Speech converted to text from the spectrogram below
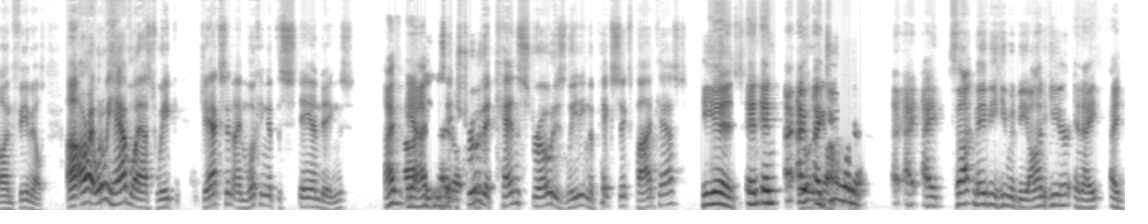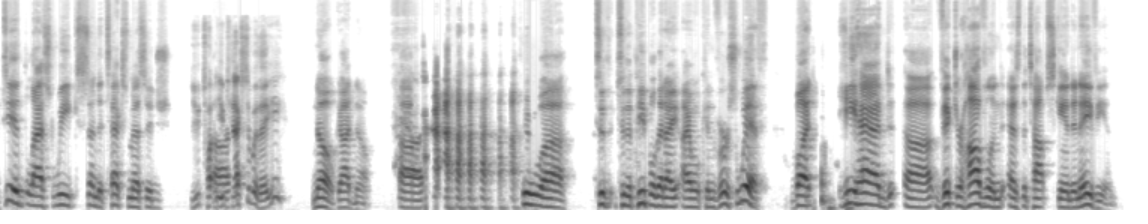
on females. Uh, all right, what do we have last week, Jackson? I'm looking at the standings. I've yeah. Uh, is it, it true that Ken Strode is leading the Pick Six podcast? He is, and and I, I, I do want to I, I thought maybe he would be on here, and I I did last week send a text message. You t- you uh, texted with Iggy? No, God no. Uh, to uh, to to the people that I, I will converse with, but he had uh, Viktor Hovland as the top Scandinavian,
